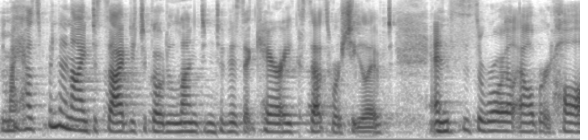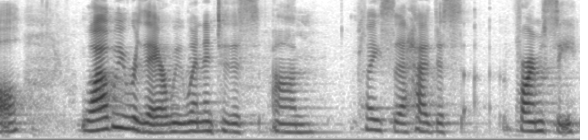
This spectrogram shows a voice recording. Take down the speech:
my husband and I decided to go to London to visit Carrie because that's where she lived. And this is the Royal Albert Hall. While we were there, we went into this um, place that had this pharmacy,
